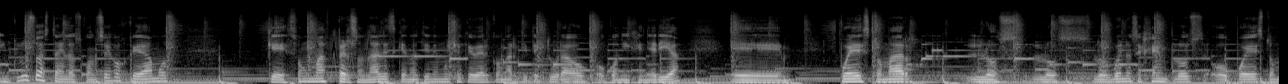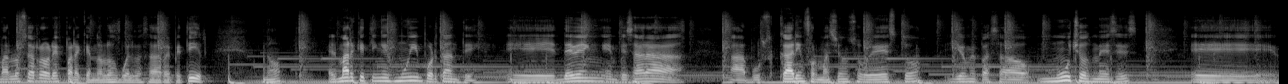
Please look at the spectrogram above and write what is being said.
incluso hasta en los consejos que damos que son más personales, que no tienen mucho que ver con arquitectura o, con ingeniería, eh, puedes tomar los, los, buenos ejemplos o puedes tomar los errores para que no los vuelvas a repetir. ¿no? El marketing es muy importante. Eh, deben empezar a, buscar información sobre esto. Yo me he pasado muchos meses. Eh,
